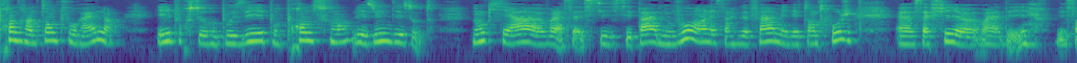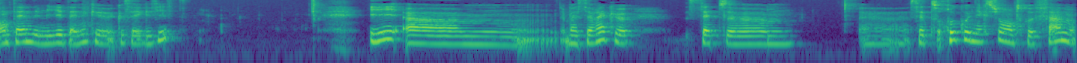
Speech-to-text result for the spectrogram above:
prendre un temps pour elles et pour se reposer, pour prendre soin les unes des autres. Donc il y a, euh, voilà, c'est pas nouveau, hein, les cercles de femmes et les tentes rouges, ça fait voilà des, centaines, des milliers d'années que, ça existe. Et bah, c'est vrai que cette reconnexion entre femmes,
